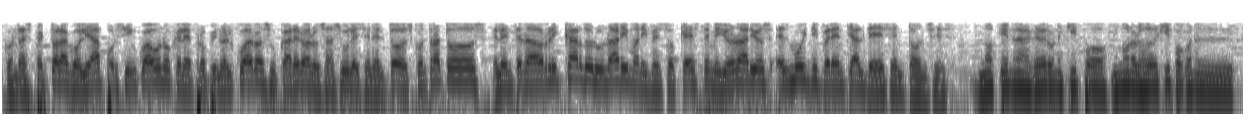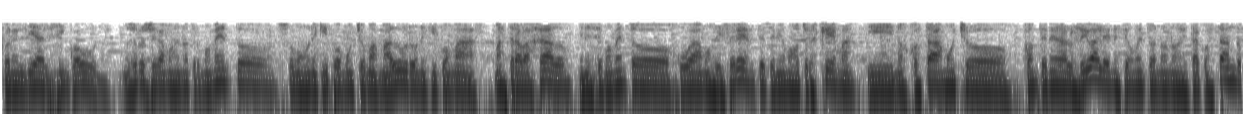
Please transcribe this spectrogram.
Con respecto a la goleada por 5 a 1 que le propinó el cuadro azucarero a los azules en el todos contra todos, el entrenador Ricardo Lunari manifestó que este Millonarios es muy diferente al de ese entonces. No tiene nada que ver un equipo, ninguno de los dos equipos con el, con el día del 5 a 1. Nosotros llegamos en otro momento, somos un equipo mucho más maduro, un equipo más, más trabajado. En ese momento jugábamos diferente, teníamos otro esquema y nos costaba mucho contener a los rivales. En este momento no nos está costando.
